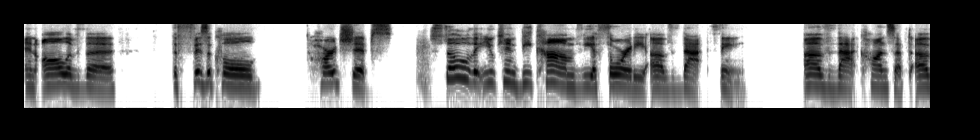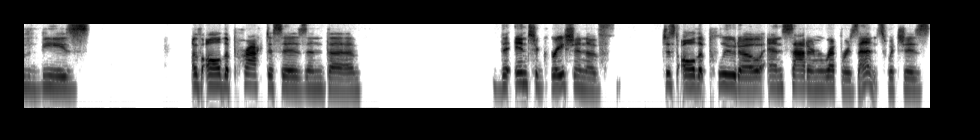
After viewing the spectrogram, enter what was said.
and all of the the physical hardships so that you can become the authority of that thing of that concept of these of all the practices and the the integration of just all that Pluto and Saturn represents, which is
